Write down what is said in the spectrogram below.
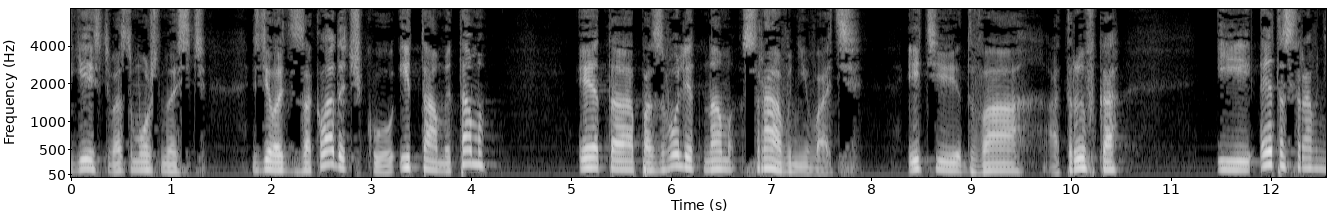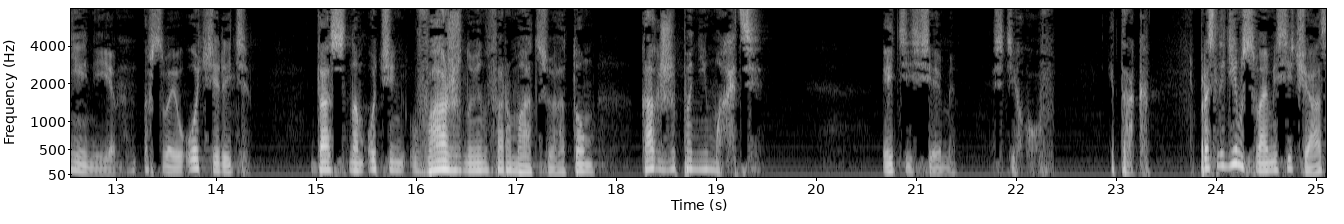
есть возможность сделать закладочку и там, и там, это позволит нам сравнивать эти два отрывка. И это сравнение, в свою очередь, даст нам очень важную информацию о том, как же понимать эти семь стихов. Итак, проследим с вами сейчас,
